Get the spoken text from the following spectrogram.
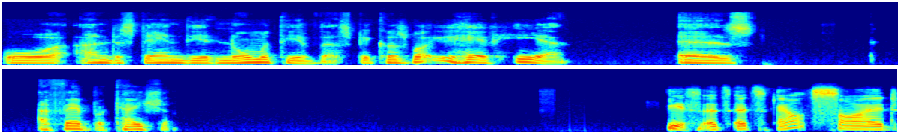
or understand the enormity of this because what you have here is a fabrication. Yes, it's it's outside,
